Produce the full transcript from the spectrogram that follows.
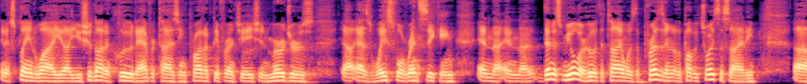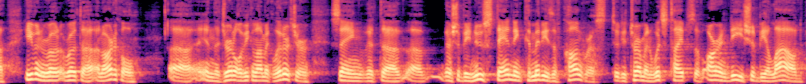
and explained why uh, you should not include advertising, product differentiation, mergers, uh, as wasteful rent seeking. And, uh, and uh, Dennis Mueller, who at the time was the president of the Public Choice Society, uh, even wrote, wrote uh, an article uh, in the Journal of Economic Literature saying that there should be new standing committees of Congress to determine which types of R&D should be allowed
